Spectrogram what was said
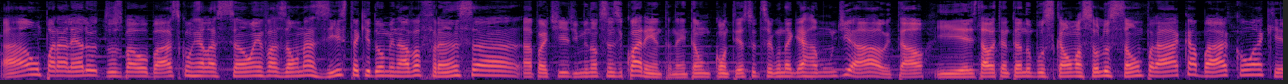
Há um paralelo dos baobás com relação à invasão nazista que dominava a França a partir de 1940, né? Então, contexto de Segunda Guerra Mundial e tal. E ele estava tentando buscar uma solução para acabar com aquele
